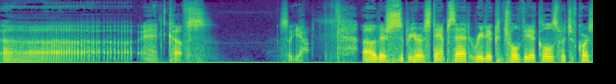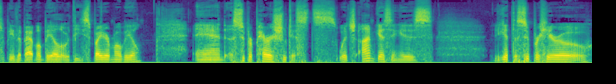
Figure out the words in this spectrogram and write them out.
uh, and cuffs. So yeah. Uh, there's superhero stamp set, radio controlled vehicles, which of course would be the Batmobile or the Spider Mobile, and super parachutists, which I'm guessing is you get the superhero,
